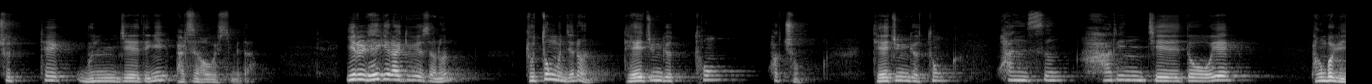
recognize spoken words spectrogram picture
주택 문제 등이 발생하고 있습니다. 이를 해결하기 위해서는 교통 문제는 대중교통 확충, 대중교통 환승 할인 제도의 방법이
